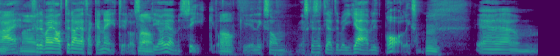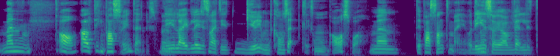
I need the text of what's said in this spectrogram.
Nej, för det var ju alltid där jag tackade nej till och sa Ja. att jag gör musik och Ja. liksom, jag ska se till att det blir jävligt bra liksom. Mm. Eh, men, ja, allting passar ju inte än liksom. Det är, Ladies Night är ett grymt koncept liksom, Mm. asbra. Men det passar inte mig och det insåg jag väldigt,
